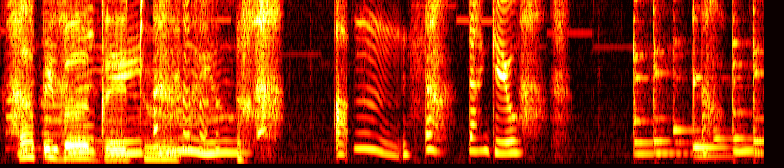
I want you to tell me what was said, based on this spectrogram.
Happy birthday to ah, hmm. ah, you. Thank you.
